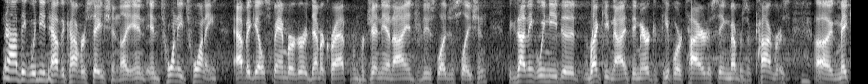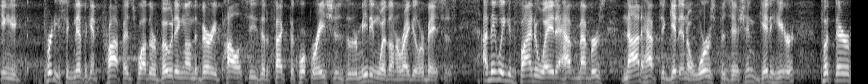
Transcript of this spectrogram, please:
No, I think we need to have the conversation. In, in 2020, Abigail Spanberger, a Democrat from Virginia, and I introduced legislation because I think we need to recognize the American people are tired of seeing members of Congress uh, making pretty significant profits while they're voting on the very policies that affect the corporations that they're meeting with on a regular basis. I think we can find a way to have members not have to get in a worse position, get here, put their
